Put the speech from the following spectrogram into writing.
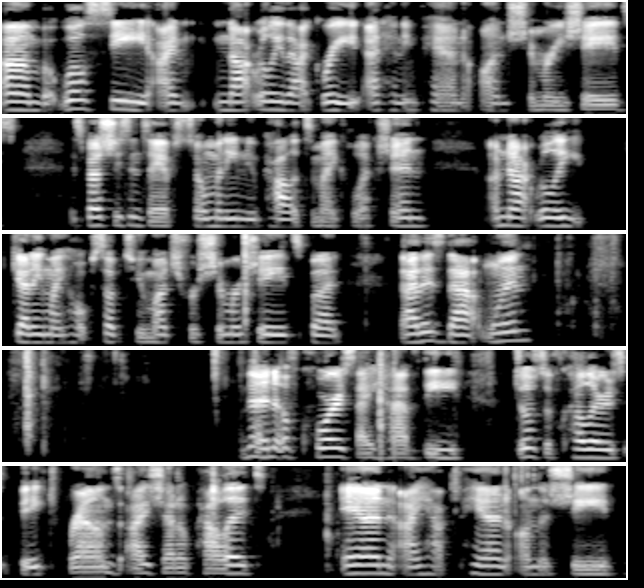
Um, but we'll see. I'm not really that great at hitting pan on shimmery shades, especially since I have so many new palettes in my collection. I'm not really getting my hopes up too much for shimmer shades, but that is that one. Then, of course, I have the Dose of Colors Baked Browns eyeshadow palette. And I have pan on the shade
